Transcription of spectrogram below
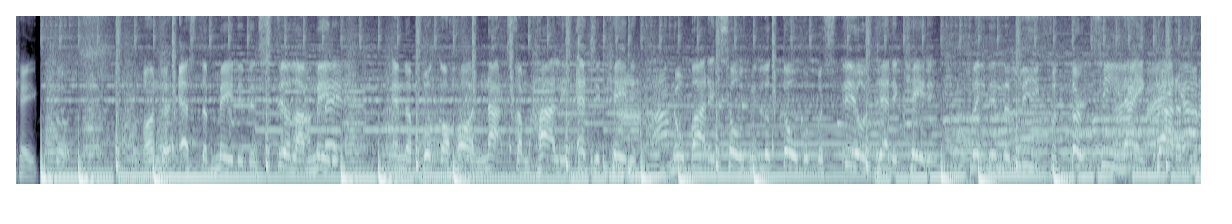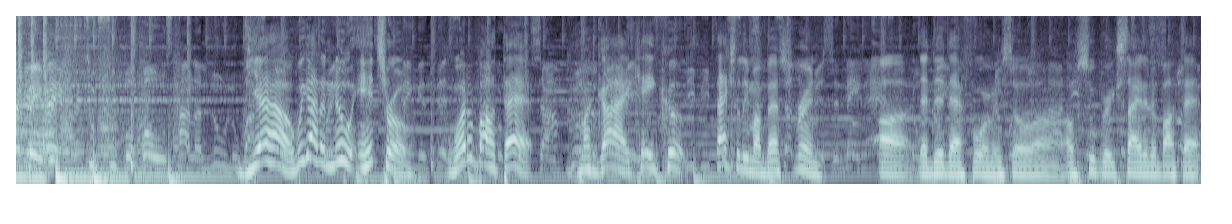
K Cooks. Underestimated and still I made it. In the book of hard knocks, I'm highly educated. Nobody chose me, looked over, but still dedicated. Played in the league for 13, I ain't gotta be favorite. Two Super Bowls, Honolulu. Yeah, we got a new intro. What about that? My guy, K Cook. It's actually my best friend uh, that did that for me. So uh, I was super excited about that.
